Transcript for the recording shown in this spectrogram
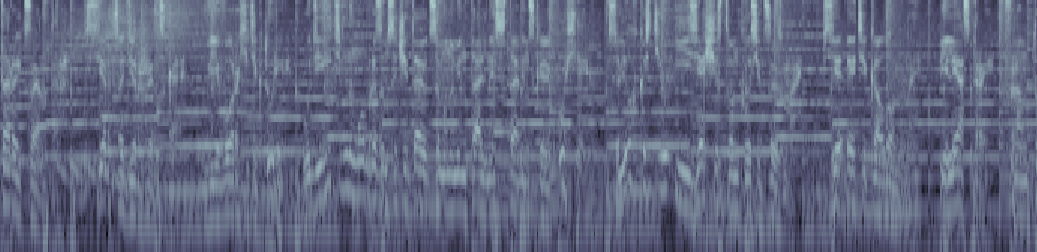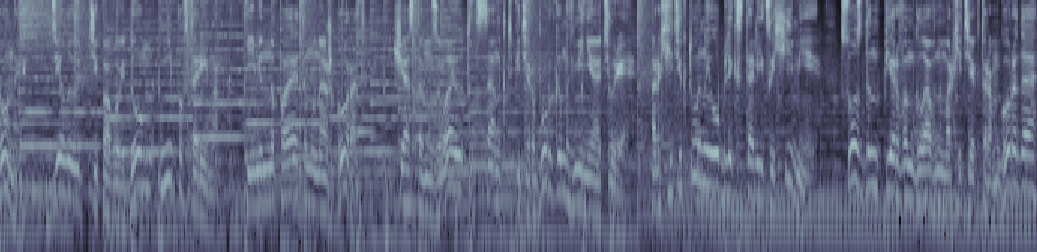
Старый центр, сердце Дзержинска. В его архитектуре удивительным образом сочетаются монументальность сталинской эпохи с легкостью и изяществом классицизма. Все эти колонны, пилястры, фронтоны делают типовой дом неповторимым. Именно поэтому наш город часто называют Санкт-Петербургом в миниатюре. Архитектурный облик столицы химии создан первым главным архитектором города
